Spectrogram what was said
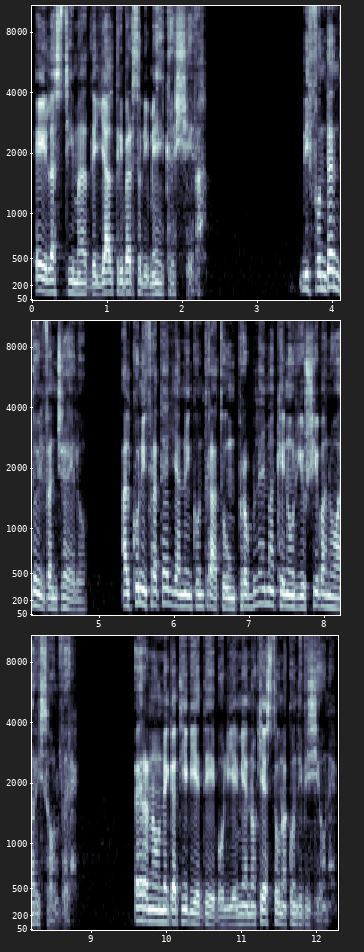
E la stima degli altri verso di me cresceva. Diffondendo il Vangelo, alcuni fratelli hanno incontrato un problema che non riuscivano a risolvere. Erano negativi e deboli e mi hanno chiesto una condivisione.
